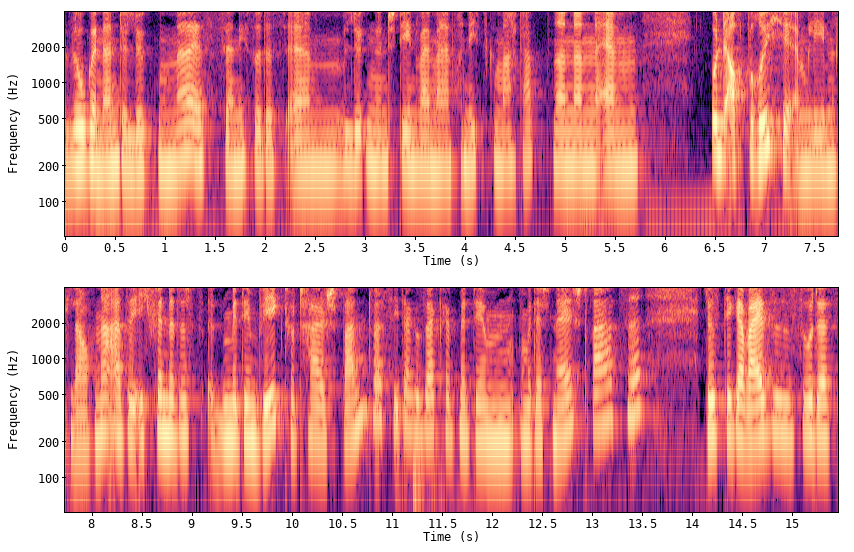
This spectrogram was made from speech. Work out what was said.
sogenannte Lücken? Ne? Es ist ja nicht so, dass ähm, Lücken entstehen, weil man einfach nichts gemacht hat, sondern ähm, und auch Brüche im Lebenslauf. Ne? Also ich finde das mit dem Weg total spannend, was sie da gesagt hat mit dem mit der Schnellstraße. Lustigerweise ist es so, dass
